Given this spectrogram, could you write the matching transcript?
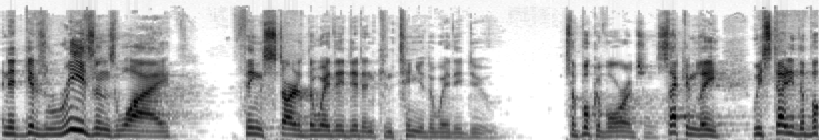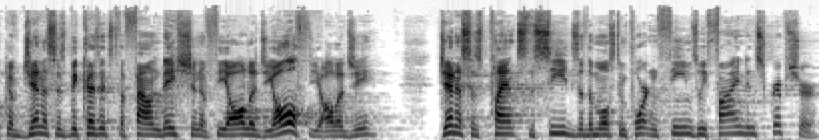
and it gives reasons why things started the way they did and continue the way they do. It's the book of origins. Secondly, we study the book of Genesis because it's the foundation of theology, all theology. Genesis plants the seeds of the most important themes we find in Scripture.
